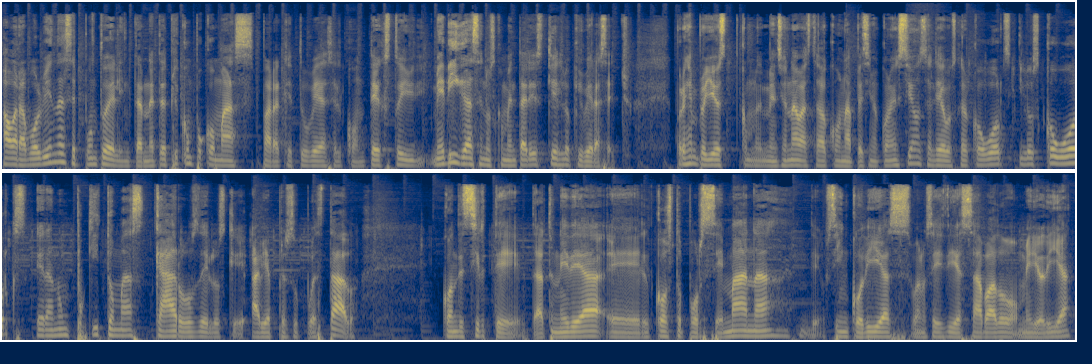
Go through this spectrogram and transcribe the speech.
Ahora, volviendo a ese punto del internet, te explico un poco más para que tú veas el contexto y me digas en los comentarios qué es lo que hubieras hecho. Por ejemplo, yo, como mencionaba, estaba con una pésima conexión, salí a buscar coworks y los coworks eran un poquito más caros de los que había presupuestado. Con decirte, date una idea, el costo por semana de 5 días, bueno, 6 días, sábado, mediodía,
